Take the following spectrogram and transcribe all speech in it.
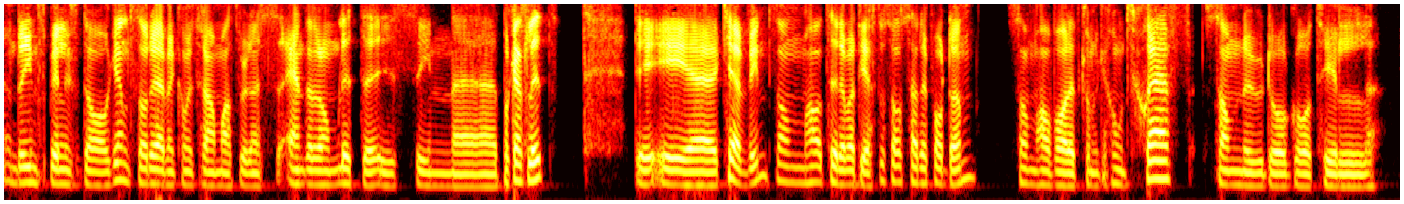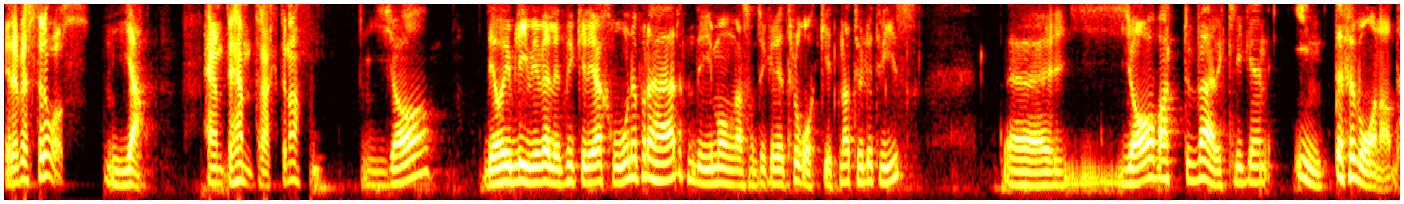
under inspelningsdagen, så har det även kommit fram att Brynäs ändrade om lite i sin, eh, på kansliet. Det är Kevin som har tidigare varit gäst hos oss här i podden. Som har varit kommunikationschef som nu då går till, är det Västerås? Ja. Hem till hemtrakterna. Ja, det har ju blivit väldigt mycket reaktioner på det här. Det är ju många som tycker det är tråkigt naturligtvis. Eh, Jag vart verkligen inte förvånad.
